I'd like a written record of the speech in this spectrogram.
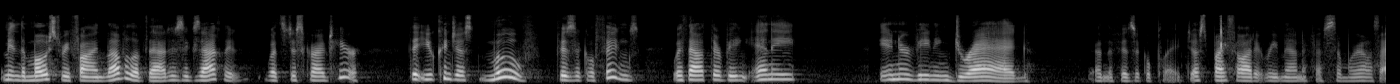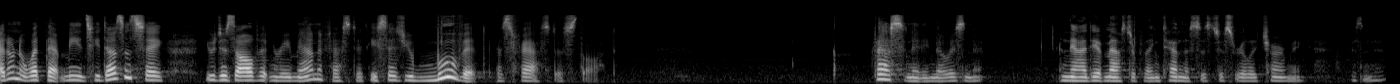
I mean, the most refined level of that is exactly what's described here that you can just move physical things without there being any intervening drag on the physical plane. Just by thought, it remanifests somewhere else. I don't know what that means. He doesn't say you dissolve it and remanifest it, he says you move it as fast as thought. Fascinating, though, isn't it? And the idea of Master playing tennis is just really charming, isn't it?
